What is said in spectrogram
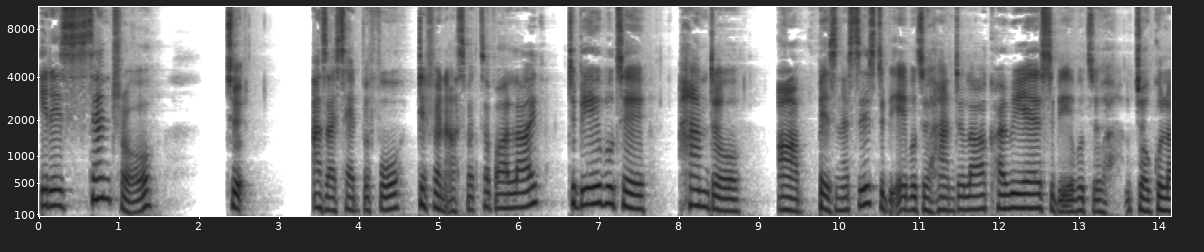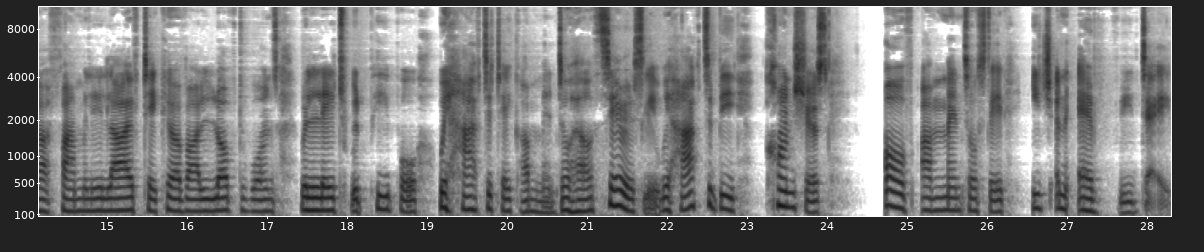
It is central to, as I said before, different aspects of our life to be able to handle our businesses, to be able to handle our careers, to be able to juggle our family life, take care of our loved ones, relate with people, we have to take our mental health seriously. We have to be conscious of our mental state each and every day.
